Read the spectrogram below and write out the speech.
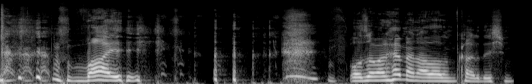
Vay. o zaman hemen alalım kardeşim.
